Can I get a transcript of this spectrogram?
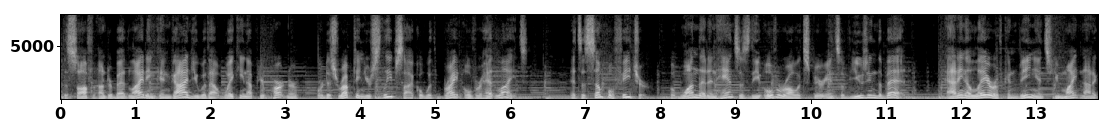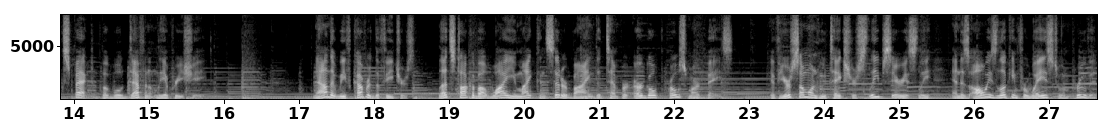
the soft underbed lighting can guide you without waking up your partner or disrupting your sleep cycle with bright overhead lights. It's a simple feature, but one that enhances the overall experience of using the bed adding a layer of convenience you might not expect but will definitely appreciate. Now that we've covered the features, let's talk about why you might consider buying the Tempur Ergo Pro Smart Base. If you're someone who takes your sleep seriously and is always looking for ways to improve it,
